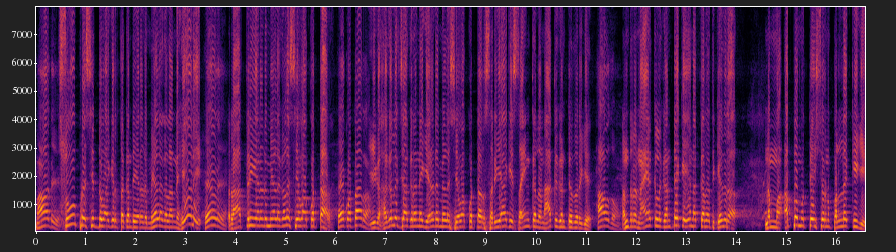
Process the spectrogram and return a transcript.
ಮಾಡಿ. ಸುಪ್ರಸಿದ್ಧವಾಗಿರ್ತಕ್ಕಂಥ ಎರಡು ಮೇಳಗಳನ್ನು ಹೇಳಿ ಹೇಳಿ. ರಾತ್ರಿ ಎರಡು ಮೇಳಗಳ ಸೇವಾ ಕೊಟ್ಟಾರ. ಹೇ ಕೊಟ್ಟಾರ. ಈಗ ಹಗಲ ಜಾಗರಣೆಗೆ ಎರಡು ಮೇಳ ಸೇವಾ ಕೊಟ್ಟಾರ ಸರಿಯಾಗಿ ಸಾಯಂಕಾಲ ನಾಲ್ಕು ಗಂಟೆದವರೆಗೆ ಹೌದು. ಅಂದ್ರ ನಾಯಕಲ ಗಂಟೆಗೆ ಏನಕ್ಕದ ಕೇಳಿದ್ರ ನಮ್ಮ ಅಪ್ಪ ಮುತ್ತೇಶ್ವರನ ಪಲ್ಲಕ್ಕಿಗೆ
